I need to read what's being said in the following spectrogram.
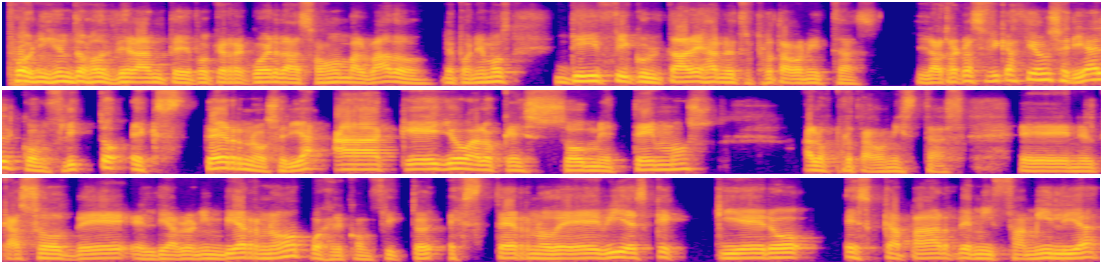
poniéndolos delante, porque recuerda, somos malvados, le ponemos dificultades a nuestros protagonistas. La otra clasificación sería el conflicto externo, sería aquello a lo que sometemos a los protagonistas. Eh, en el caso de El Diablo en invierno, pues el conflicto externo de Evie es que quiero escapar de mi familia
